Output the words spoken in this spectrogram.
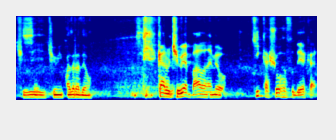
Tio, tio enquadradão. Cara, o tio é bala, né, meu? Que cachorro a fuder, cara.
